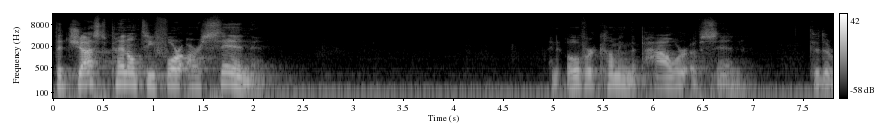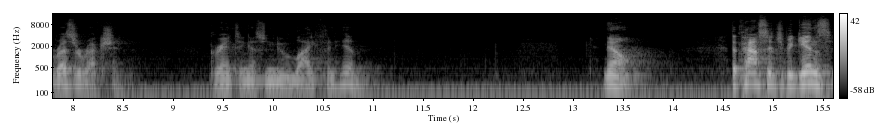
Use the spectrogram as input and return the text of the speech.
the just penalty for our sin and overcoming the power of sin through the resurrection, granting us new life in Him. Now, the passage begins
